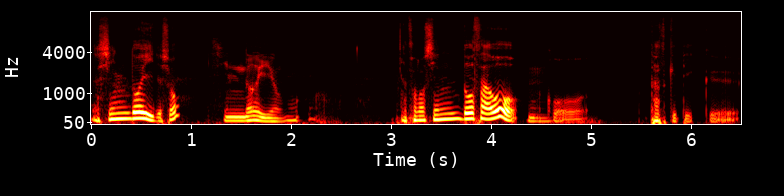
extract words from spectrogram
てしんどいでしょしんどいよもそのしんどさをうん。こう助けていく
